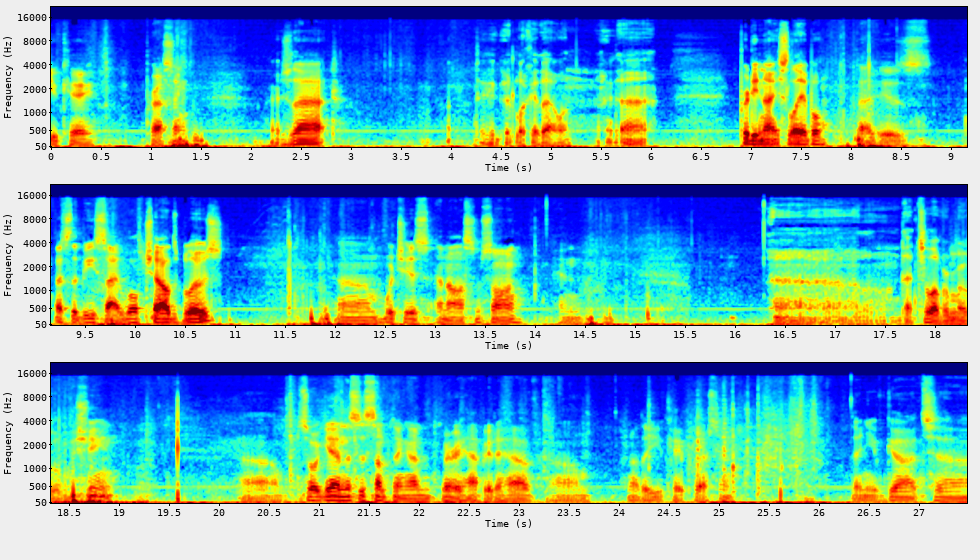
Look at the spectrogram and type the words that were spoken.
UK pressing. There's that. Take a good look at that one, like that. Pretty nice label. That is, that's the B-side, Wolf Child's Blues, um, which is an awesome song. And uh, that's a Love Removal Machine. Um, so again, this is something I'm very happy to have, um, another UK pressing. Then you've got, uh,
